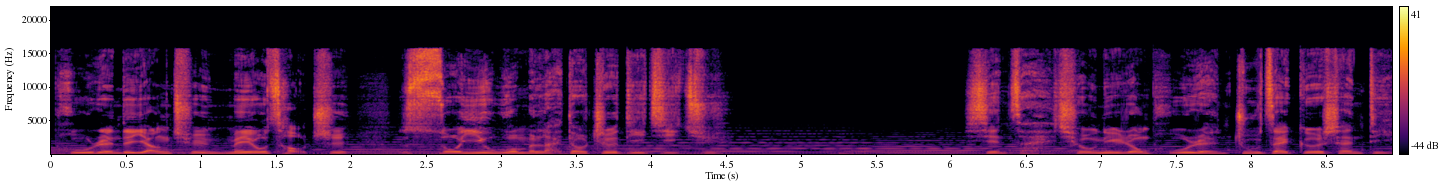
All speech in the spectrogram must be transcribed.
仆人的羊群没有草吃，所以我们来到这地寄居。现在求你容仆人住在歌山地。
